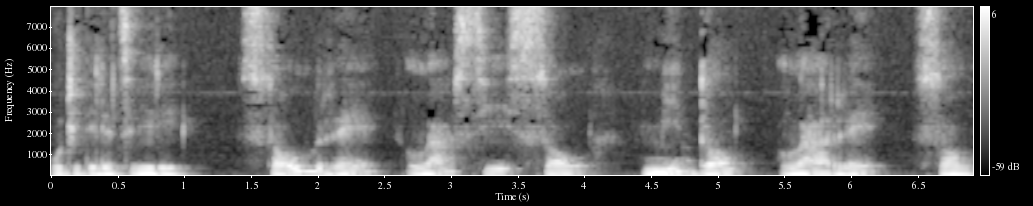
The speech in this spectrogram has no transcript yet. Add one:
Учителят свири сол, ре, ла, си, сол, ми, до, ла, ре, сол.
